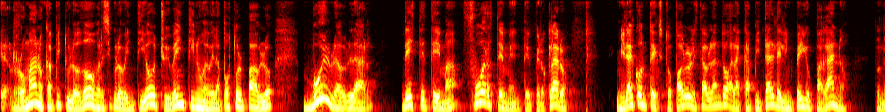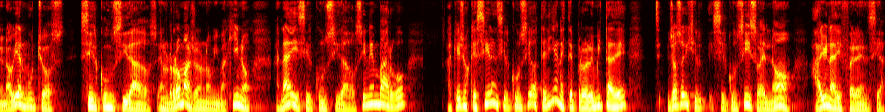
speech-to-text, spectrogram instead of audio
eh, Romanos capítulo 2, versículo 28 y 29, el apóstol Pablo vuelve a hablar de este tema fuertemente. Pero claro, Mirá el contexto. Pablo le está hablando a la capital del imperio pagano, donde no habían muchos circuncidados. En Roma yo no me imagino a nadie circuncidado. Sin embargo, aquellos que sí eran circuncidados tenían este problemita de yo soy circunciso, él no. Hay una diferencia.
